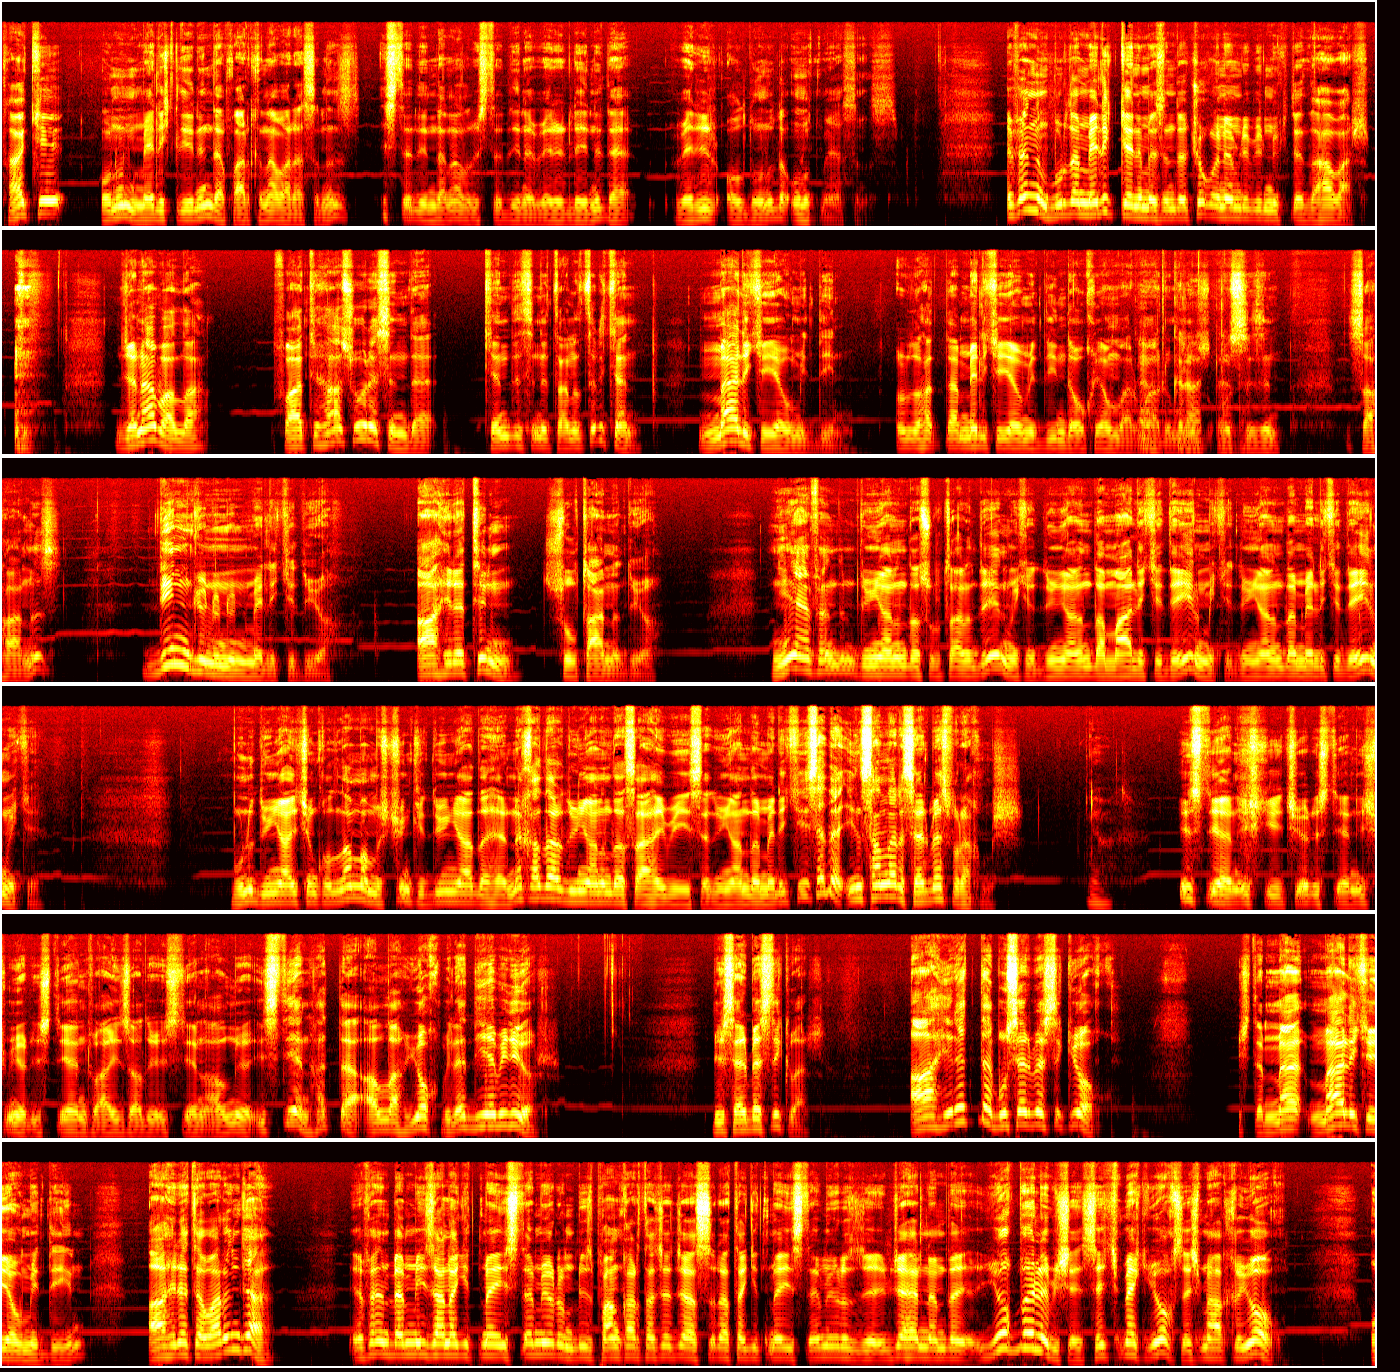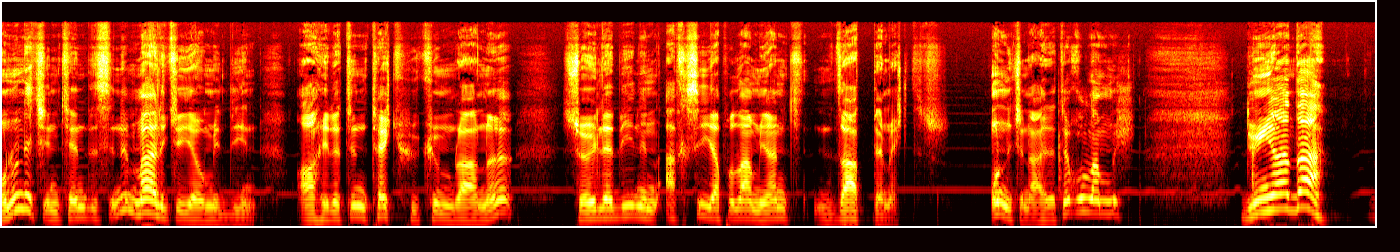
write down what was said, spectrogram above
Ta ki onun melikliğinin de farkına varasınız. İstediğinden alıp istediğine verirliğini de verir olduğunu da unutmayasınız. Efendim burada melik kelimesinde çok önemli bir nükte daha var. Cenab-ı Allah Fatiha suresinde kendisini tanıtırken Maliki Yevmiddin. Orada hatta Meliki Yevmiddin de okuyan var evet, malumunuz. O sizin sahanız. Din gününün meliki diyor. Ahiretin sultanı diyor. Niye efendim? Dünyanın da sultanı değil mi ki? Dünyanın da maliki değil mi ki? Dünyanın da meliki değil mi ki? Bunu dünya için kullanmamış çünkü dünyada her ne kadar dünyanın da sahibi ise, dünyanın da meliki ise de insanları serbest bırakmış. Evet. İsteyen içki içiyor, isteyen içmiyor, isteyen faiz alıyor, isteyen almıyor, isteyen hatta Allah yok bile diyebiliyor. Bir serbestlik var. Ahirette bu serbestlik yok. İşte ma Maliki Yevmiddin ahirete varınca efendim ben mizana gitmeyi istemiyorum. Biz pankart açacağız, sırata gitmeyi istemiyoruz. Cehennemde yok böyle bir şey. Seçmek yok, seçme hakkı yok. Onun için kendisini Maliki Yevmiddin, ahiretin tek hükümranı, söylediğinin aksi yapılamayan zat demektir. Onun için ahirete kullanmış. Dünyada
